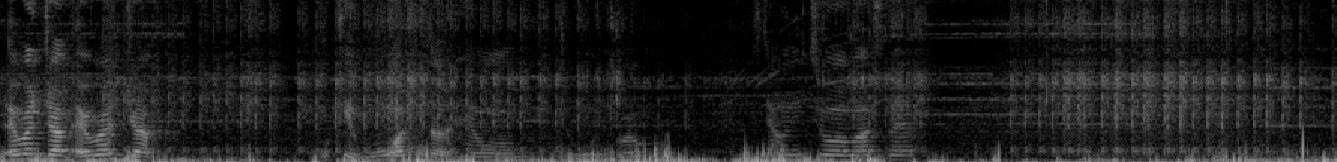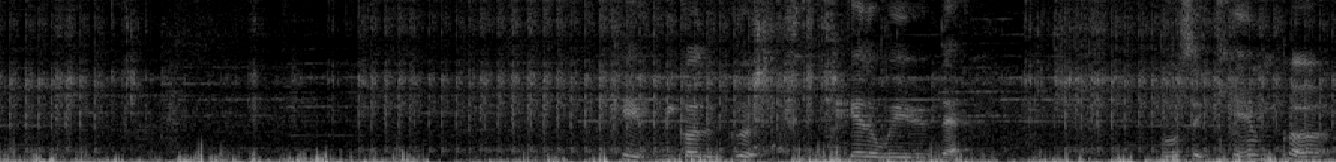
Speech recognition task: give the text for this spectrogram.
Everyone jump. Everyone jump. Okay, what the hell are we doing, bro? Is there only two of us left? Okay, we got a good get away with that. Roasted camper.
